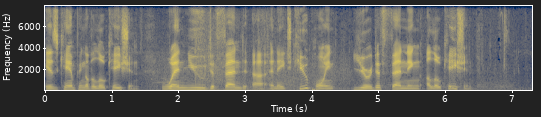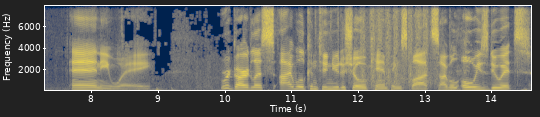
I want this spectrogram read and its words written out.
is camping of a location. When you defend uh, an HQ point, you're defending a location. Anyway, regardless, I will continue to show camping spots. I will always do it.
